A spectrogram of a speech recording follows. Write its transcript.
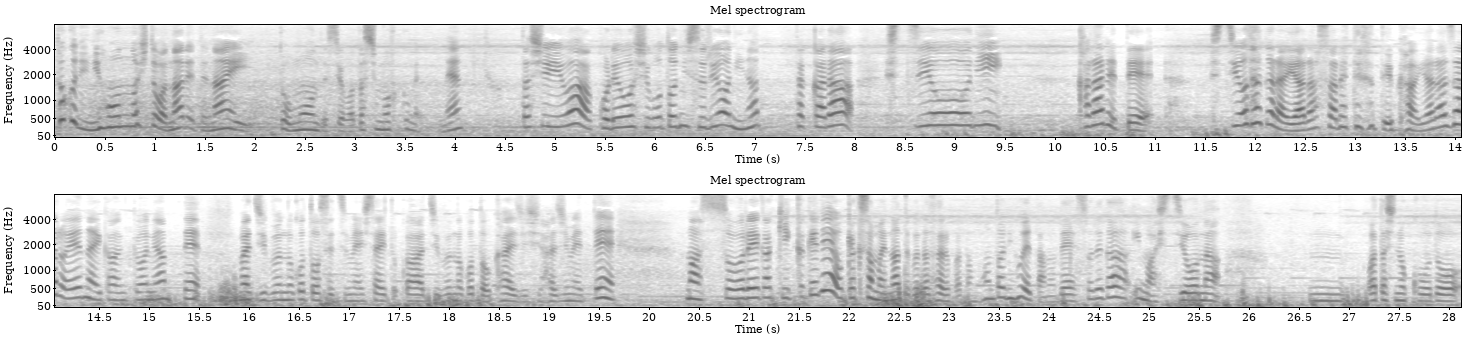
特に日本の人は慣れてないと思うんですよ私も含めてね。私はこれを仕事にするようになったから必要に駆られて必要だからやらされてるっていうかやらざるを得ない環境にあって、まあ、自分のことを説明したりとか自分のことを開示し始めて、まあ、それがきっかけでお客様になってくださる方も本当に増えたのでそれが今必要な、うん、私の行動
